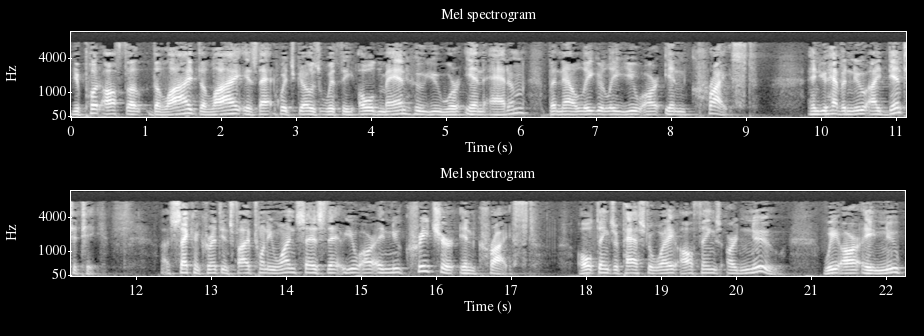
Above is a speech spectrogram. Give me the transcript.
You put off the, the lie. The lie is that which goes with the old man who you were in Adam, but now legally you are in Christ. And you have a new identity. Uh, 2 Corinthians 5:21 says that you are a new creature in Christ. Old things are passed away, all things are new. We are a new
